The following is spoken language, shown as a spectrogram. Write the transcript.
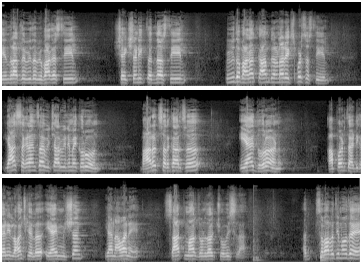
केंद्रातले विविध विभाग असतील शैक्षणिक तज्ज्ञ असतील विविध भागात काम करणारे एक्सपर्ट्स असतील या सगळ्यांचा विचार विनिमय करून भारत सरकारचं ए आय धोरण आपण त्या ठिकाणी लॉन्च केलं ए आय मिशन या नावाने सात मार्च दोन हजार चोवीसला. सभापती महोदय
